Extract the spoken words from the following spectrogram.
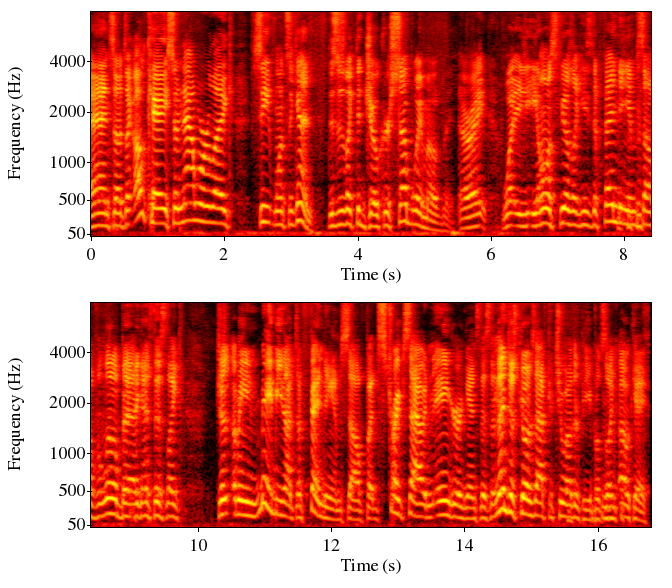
And so it's like, okay, so now we're like, see, once again, this is like the Joker subway movement, all right? What he he almost feels like he's defending himself a little bit against this like just I mean, maybe not defending himself, but strikes out in anger against this, and then just goes after two other people. It's like, okay,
